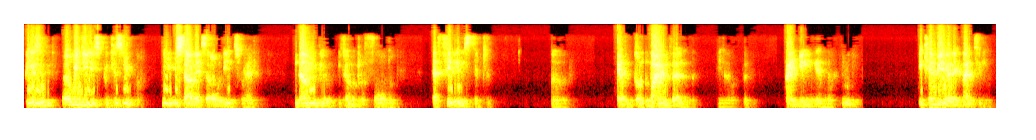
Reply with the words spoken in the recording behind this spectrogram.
Because all we do is because you, you start as an audience, right? Now you become a performer. That feeling is different. Uh, and combine the, you know, the timing and the group. It can be very enlightening,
